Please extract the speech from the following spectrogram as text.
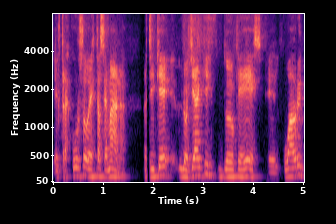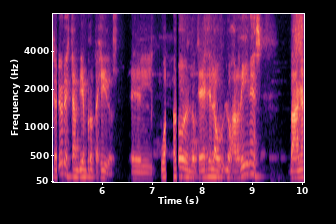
el transcurso de esta semana. Así que los Yankees, lo que es el cuadro interior, están bien protegidos. El cuadro, lo que es los jardines, van a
